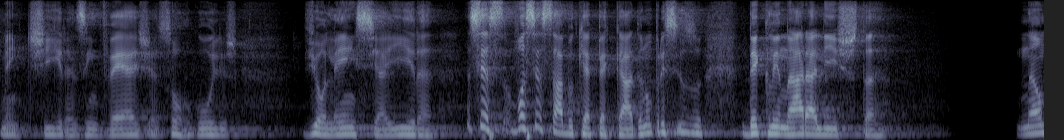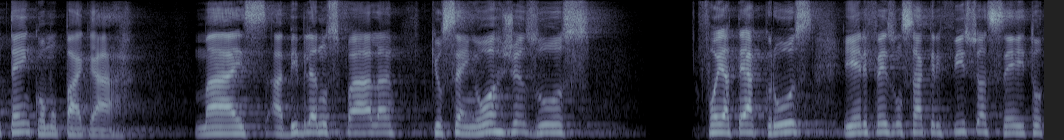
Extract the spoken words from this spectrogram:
mentiras, invejas, orgulhos, violência, ira. Você, você sabe o que é pecado, eu não preciso declinar a lista. Não tem como pagar mas a Bíblia nos fala que o Senhor Jesus foi até a cruz e ele fez um sacrifício aceito,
